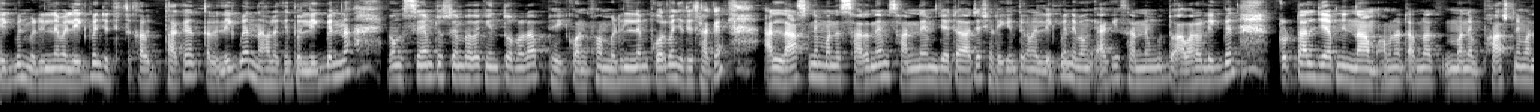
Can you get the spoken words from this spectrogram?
লিখবেন মিডিল নেমে লিখবেন, যদি কারও থাকে তাহলে লিখবেন, না হলে কিন্তু লিখবেন না এবং সেম টু সেমভাবে কিন্তু আপনারা এই কনফার্ম মিডিল নেম করবেন যদি থাকে। আর লাস্ট নেম মানে সার নেম সার নেম যেটা আছে সেটা কিন্তু এখানে লিখবেন এবং একই সার নেম কিন্তু আবারও লিখবেন। টোটাল যে আপনি নাম, আপনার আপনার মানে ফার্স্ট নেম আর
